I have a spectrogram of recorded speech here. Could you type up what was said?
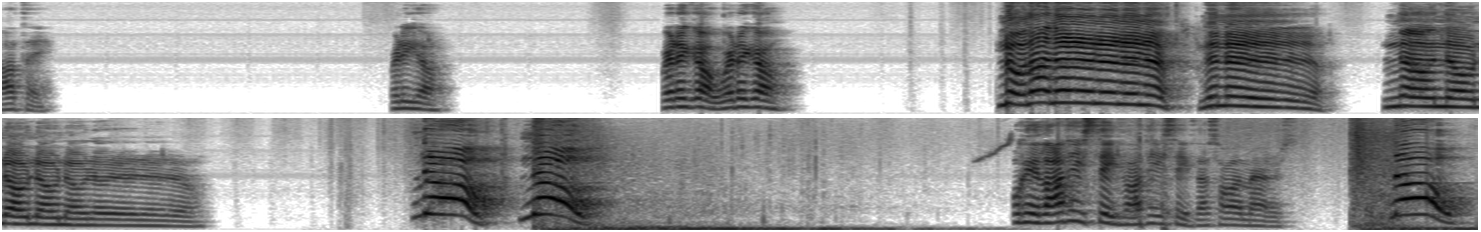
Latte. Where'd he go? Where'd he go? Where'd he go? No, no, no, no, no, no, no, no, no, no, no, no. No, no, no, no, no, no, no, no, no. No! No! Okay, Latte's safe. Latte's safe. That's all that matters. No!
